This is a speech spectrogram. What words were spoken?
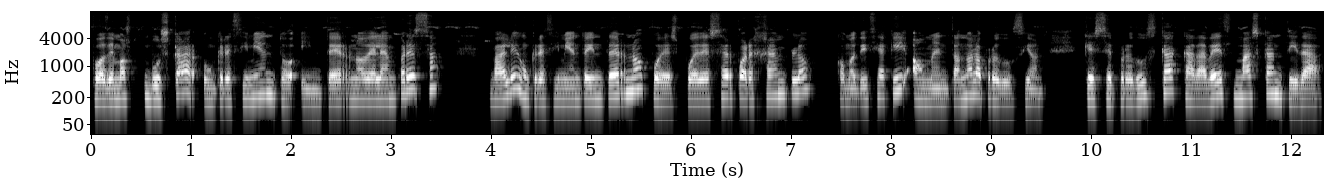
podemos buscar un crecimiento interno de la empresa, ¿vale? Un crecimiento interno, pues puede ser, por ejemplo, como dice aquí, aumentando la producción, que se produzca cada vez más cantidad.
